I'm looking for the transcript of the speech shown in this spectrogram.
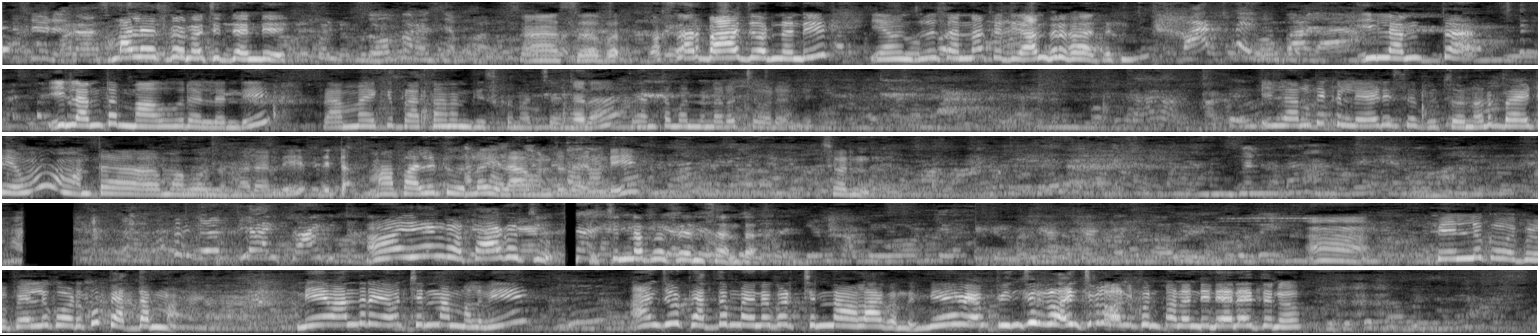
మలేసుకొని వచ్చిందండి సూపర్. ఒకసారి బాగా చూడండి. ఏమైనా చూసన్నా కొద్దిగా అందరూ కాదండి. వీళ్ళంతా వీళ్ళంతా మా ఊరెళ్ళండి. ఇప్పుడు అమ్మాయికి ప్రధానం తీసుకొని వచ్చాం కదా. ఎంతమంది ఉన్నారో చూడండి. వీళ్ళంతా ఇక్కడ లేడీస్ కూర్చున్నారు. బయట ఏమో అంత మగవాళ్ళు ఉన్నారండి. ఇట్ట మా పల్లెటూరులో ఇలా ఉంటుందండి. చూడండి. ఏం కాదు తాగొచ్చు. చిన్నప్పుడు ఫ్రెండ్స్ అంట. ఆ, పెళ్ళికు ఇప్పుడు పెళ్ళి కొడుకు పెద్దమ్మ. మేమందరం ఏమో చిన్నమ్మలవి. అని చూడు పెద్దమ్మ కూడా చిన్న అలాగుంది మేమేం పింఛన్ రాయించుకోవాలనుకుంటున్నానండి నేనైతేను.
